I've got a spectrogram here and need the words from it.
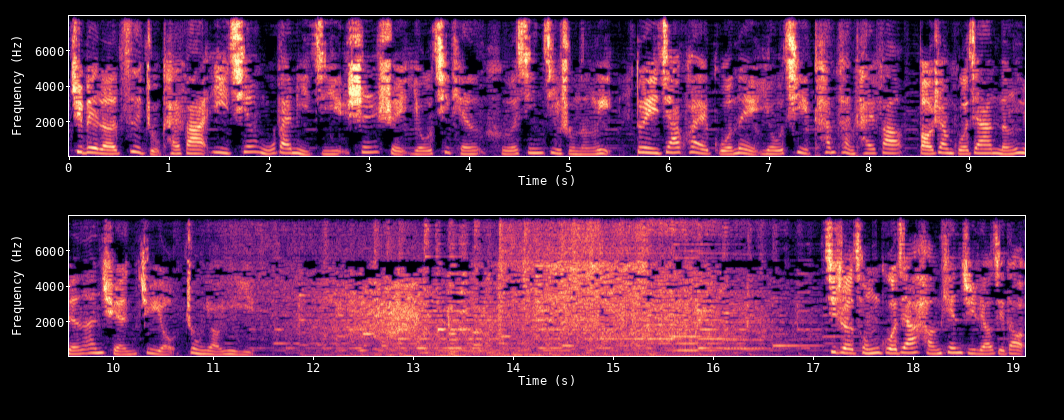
具备了自主开发一千五百米级深水油气田核心技术能力，对加快国内油气勘探开发、保障国家能源安全具有重要意义。记者从国家航天局了解到。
